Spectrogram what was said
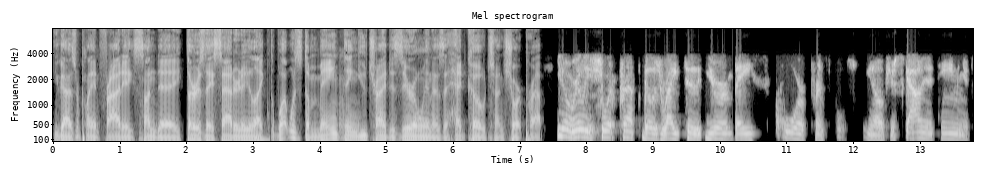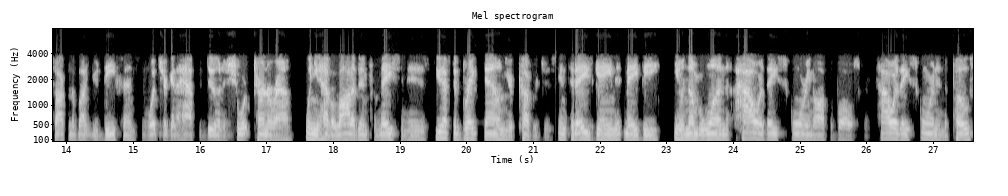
You guys were playing Friday, Sunday, Thursday, Saturday. Like, what was the main thing you tried to zero in as a head coach on short prep? You know, really, short prep goes right to your base core principles. You know, if you're scouting a team and you're talking about your defense and what you're going to have to do in a short turnaround, when you have a lot of information is you have to break down your coverages. In today's game, it may be, you know, number one, how are they scoring off the ball screen? How are they scoring in the post?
